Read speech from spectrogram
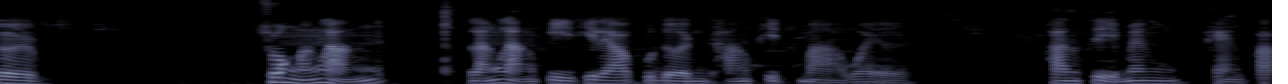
เออ ช่วงหลังๆหลังๆปีที่แล้วกูเดินทางผิดมาเว้ยเออพันสี่แม่งแพงไป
